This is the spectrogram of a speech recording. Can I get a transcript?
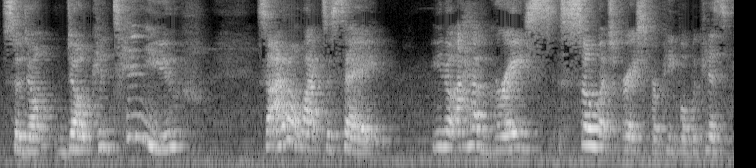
So don't don't continue. So I don't like to say you know, I have grace, so much grace for people because,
